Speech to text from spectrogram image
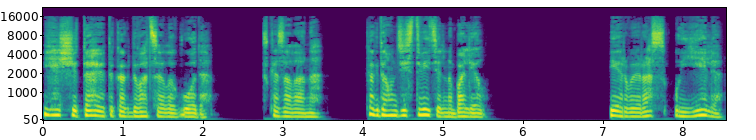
«Я считаю это как два целых года», — сказала она когда он действительно болел. Первый раз у Еля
